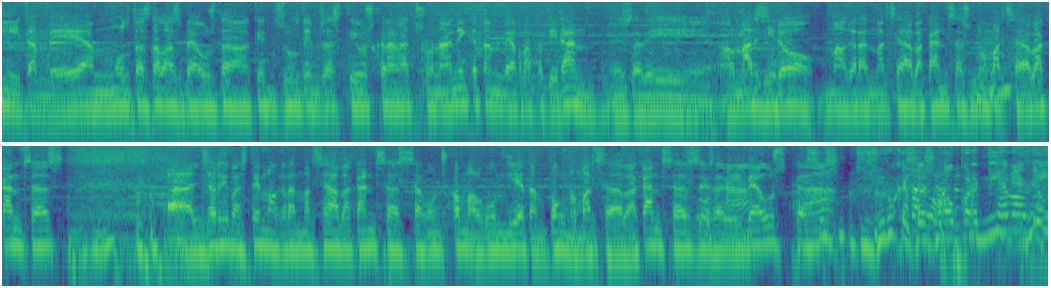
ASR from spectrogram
i també amb moltes de les veus d'aquests últims estius que han anat sonant i que també repetiran. És a dir, el Marc Giró, malgrat marxar de vacances, no marxa de vacances. El Jordi Basté, malgrat marxar de vacances, segons com algun dia tampoc no marxa de vacances. És a dir, veus que... Això és, t'ho juro que això és nou per mi. Dir?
